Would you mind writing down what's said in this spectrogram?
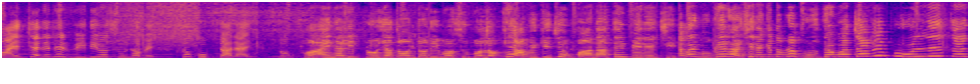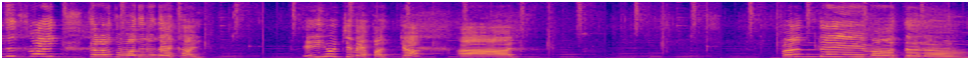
মায়ের চ্যানেলের ভিডিও শুট হবে, তো খুব তাড়াই তো ফাইনালি প্রজাতন্ত্র দিবস উপলক্ষে আমি কিছু বানাতে পেরেছি। আমার মুখের হাসি দেখে তোমরা বুঝতে পারছ, আমি ফুললি স্যাটিসফাইড তারা তোমাদেরও দেখাই। এই হচ্ছে ব্যাপারটা। আর বন্দে মাতরম।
